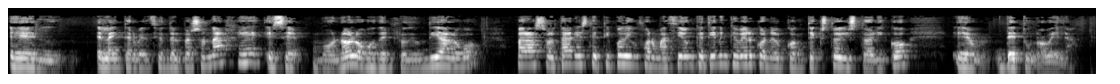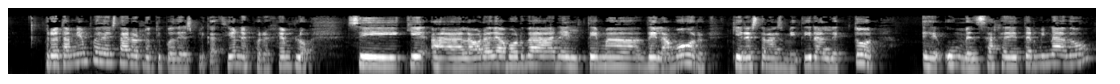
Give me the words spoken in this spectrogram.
la intervención del personaje, ese monólogo dentro de un diálogo, para soltar este tipo de información que tienen que ver con el contexto histórico eh, de tu novela. Pero también puedes dar otro tipo de explicaciones. Por ejemplo, si a la hora de abordar el tema del amor quieres transmitir al lector eh, un mensaje determinado,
